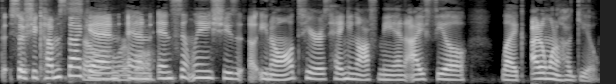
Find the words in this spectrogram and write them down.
th- so she comes back So in, horrible. and instantly she's, uh, you know, all tears hanging off me, and I feel like I don't want to hug you.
